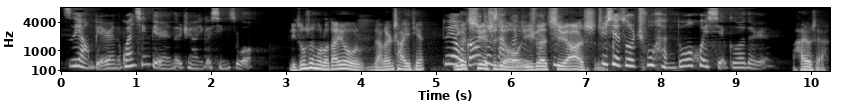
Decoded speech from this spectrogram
滋养别人的、关心别人的这样一个星座。李宗盛和罗大佑两个人差一天，对呀、一个我刚七月十九，刚就想跟你一个说，七月二十，巨蟹座出很多会写歌的人，还有谁啊？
